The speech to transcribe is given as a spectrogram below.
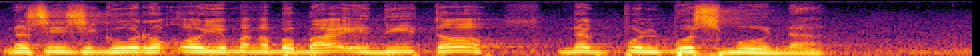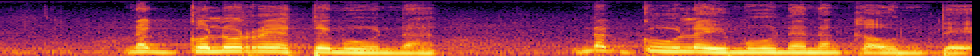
nasisiguro ko yung mga babae dito, nagpulbos muna. Nagkolorete muna. Nagkulay muna ng kaunti.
